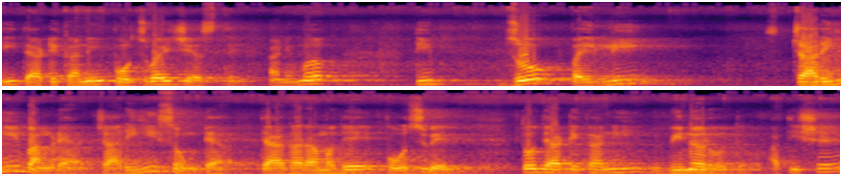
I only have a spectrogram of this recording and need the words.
ती त्या ठिकाणी पोचवायची असते. आणि मग ती जो पहिली चारही बांगड्या चारही सोंगट्या त्या घरामध्ये पोचवेल तो त्या ठिकाणी विनर होतो. अतिशय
